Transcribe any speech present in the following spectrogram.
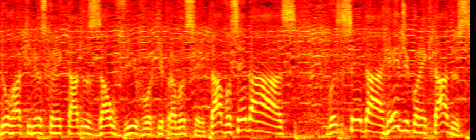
do Rock News Conectados ao vivo aqui pra você, tá? Você das você da Rede Conectados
